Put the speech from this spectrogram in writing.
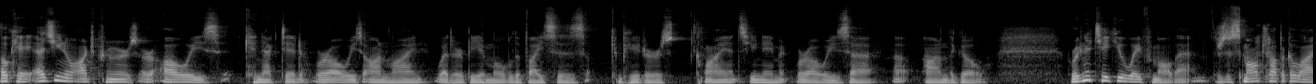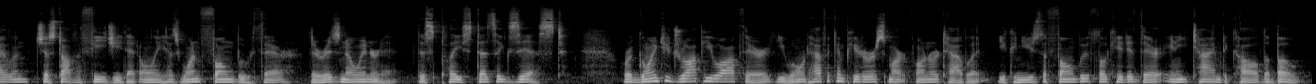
Okay, as you know, entrepreneurs are always connected. We're always online, whether it be in mobile devices, computers, clients, you name it. We're always uh, uh, on the go. We're going to take you away from all that. There's a small tropical island just off of Fiji that only has one phone booth there. There is no internet. This place does exist. We're going to drop you off there. You won't have a computer or smartphone or tablet. You can use the phone booth located there anytime to call the boat,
